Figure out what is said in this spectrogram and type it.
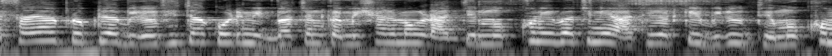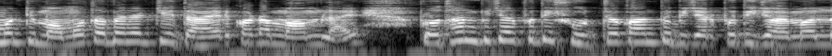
এসআইআর প্রক্রিয়া বিরোধিতা করে নির্বাচন কমিশন এবং রাজ্যের মুখ্য নির্বাচনী আধিকারিকের বিরুদ্ধে মুখ্যমন্ত্রী মমতা ব্যানার্জি দায়ের করা মামলায় প্রধান বিচারপতি সূর্যকান্ত, বিচারপতি জয়মাল্য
